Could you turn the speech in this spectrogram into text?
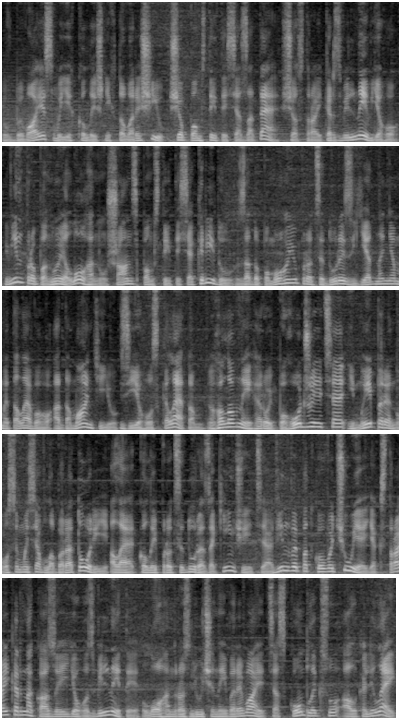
вбиває своїх колишніх товаришів, щоб помститися за те, що Страйкер звільнив його. Він пропонує Логану шанс помститися Кріду за допомогою процедури з'єднання металевого адамантію з його скелетом. Головний герой погоджується, і ми переносимося в лабораторії. Але коли процедура закінчується, він випадково чує, як страйкер наказує його звільнити. Логан розлючений виривається з комплексу Алкалі Лейк,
